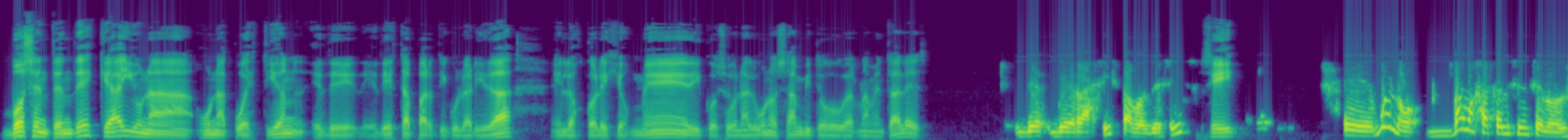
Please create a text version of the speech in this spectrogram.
¿Vos entendés que hay una, una cuestión de, de, esta particularidad en los colegios médicos o en algunos ámbitos gubernamentales? ¿De, de racista, vos decís? Sí. Eh, bueno, vamos a ser sinceros,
